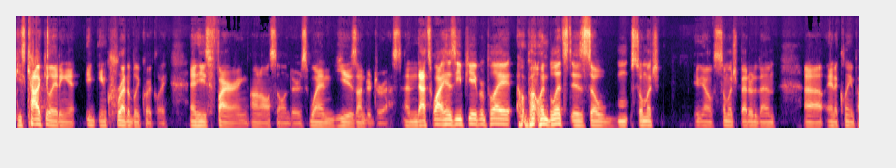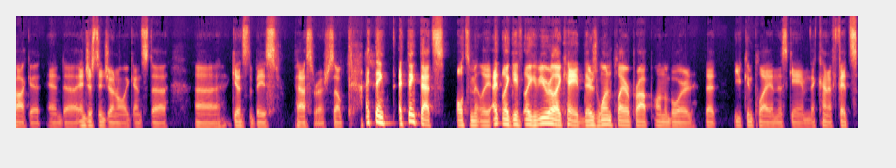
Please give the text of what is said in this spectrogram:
he's calculating it incredibly quickly, and he's firing on all cylinders when he is under duress. And that's why his EPA per play, but when blitzed, is so so much you know so much better than uh, in a clean pocket and uh, and just in general against uh, uh, against the base pass rush. So I think I think that's ultimately I, like if like if you were like, hey, there's one player prop on the board that you can play in this game that kind of fits.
